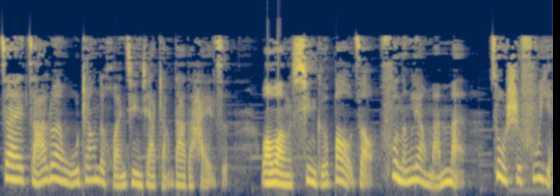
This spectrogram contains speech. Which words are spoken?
在杂乱无章的环境下长大的孩子，往往性格暴躁、负能量满满、做事敷衍。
